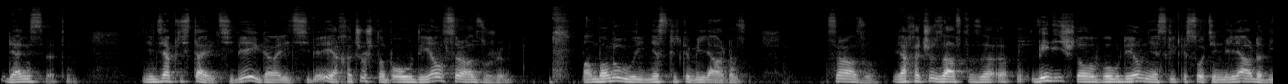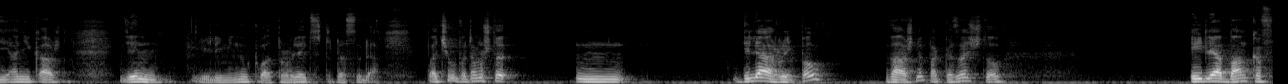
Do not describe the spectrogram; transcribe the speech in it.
реальность в этом. Нельзя представить себе и говорить себе, я хочу, чтобы ODL сразу же бомбанул и несколько миллиардов сразу. Я хочу завтра за... видеть, что в ОДЛ несколько сотен миллиардов, и они каждый день или минуту отправляются туда-сюда. Почему? Потому что для Ripple важно показать, что и для банков,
